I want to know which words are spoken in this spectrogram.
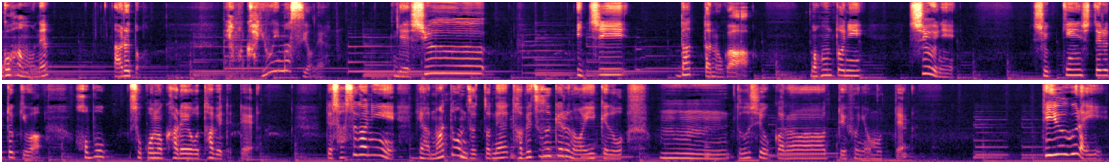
ご飯もねあると。いやまあ通いますよね。で週1だったのが、まあ、本当に週に出勤してる時はほぼそこのカレーを食べてて。でさすがにいやマトンずっとね食べ続けるのはいいけどうーんどうしようかなっていうふうに思って。っていうぐらい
